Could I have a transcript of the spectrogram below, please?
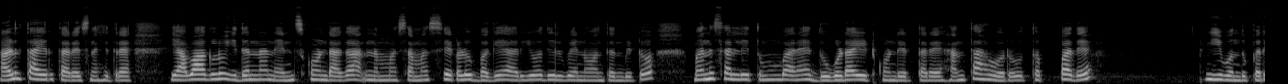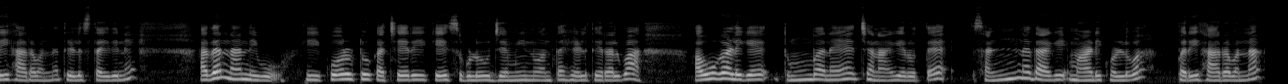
ಅಳ್ತಾ ಇರ್ತಾರೆ ಸ್ನೇಹಿತರೆ. ಯಾವಾಗಲೂ ಇದನ್ನು ನೆನೆಸ್ಕೊಂಡಾಗ ನಮ್ಮ ಸಮಸ್ಯೆಗಳು ಬಗೆಹರಿಯೋದಿಲ್ವೇನೋ ಅಂತಂದ್ಬಿಟ್ಟು ಮನಸ್ಸಲ್ಲಿ ತುಂಬಾ ದುಗುಡ ಇಟ್ಕೊಂಡಿರ್ತಾರೆ. ಅಂತಹವರು ತಪ್ಪದೆ ಈ ಒಂದು ಪರಿಹಾರವನ್ನು ತಿಳಿಸ್ತಾ ಇದ್ದೀನಿ. ಅದನ್ನು ನೀವು ಈ ಕೋರ್ಟು, ಕಚೇರಿ ಕೇಸುಗಳು, ಜಮೀನು ಅಂತ ಹೇಳ್ತೀರಲ್ವ, ಅವುಗಳಿಗೆ ತುಂಬಾ ಚೆನ್ನಾಗಿರುತ್ತೆ. ಸಣ್ಣದಾಗಿ ಮಾಡಿಕೊಳ್ಳುವ ಪರಿಹಾರವನ್ನು.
